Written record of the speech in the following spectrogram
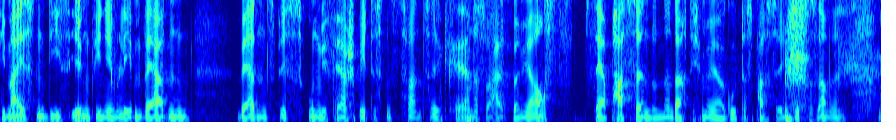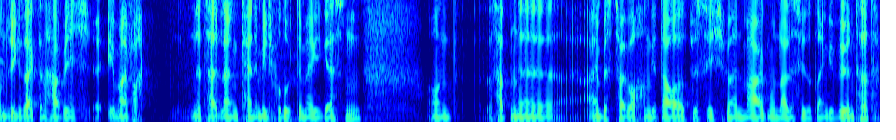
die meisten, die es irgendwie in ihrem Leben werden, werden es bis ungefähr spätestens 20. Okay. Und das war halt bei mir auch sehr passend und dann dachte ich mir, ja gut, das passt irgendwie zusammen. Und wie gesagt, dann habe ich eben einfach eine Zeit lang keine Milchprodukte mehr gegessen und es hat eine, ein bis zwei Wochen gedauert, bis sich mein Magen und alles wieder dran gewöhnt hat.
